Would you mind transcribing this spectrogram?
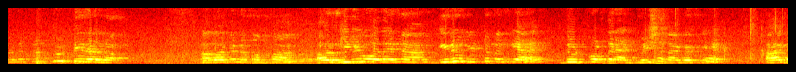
ನನ್ನ ದುಡ್ಡಿರಲ್ಲ. ಅವಾಗ ನಮ್ಮಮ್ಮ ಅವ್ರ ಕಿವಿ ಓಲೆನ ಗಿರುಗಿಟ್ಟು ನನಗೆ ದುಡ್ಡು ಕೊಡ್ತಾರೆ ಅಡ್ಮಿಷನ್ ಆಗೋಕ್ಕೆ. ಆಗ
